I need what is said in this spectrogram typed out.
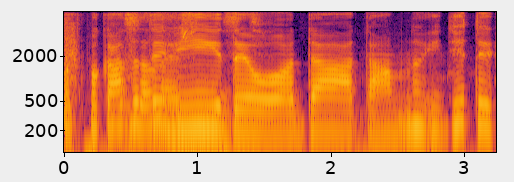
от показувати відео, да, там, ну і діти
